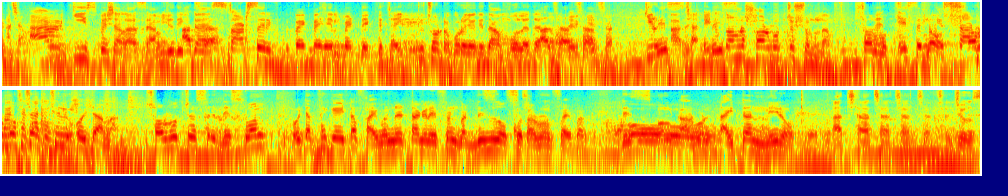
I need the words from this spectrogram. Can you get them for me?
আচ্ছা আর কি স্পেশাল আছে? আমি যদি একটা স্টার্টসের একটা হেলমেট দেখতে চাই একটু ছোট করে যদি দাম বলে দেন আচ্ছা, আচ্ছা, আচ্ছা। আচ্ছা এটা তো আমরা সর্বোচ্চ শুনলাম। সর্বোচ্চ। সর্বোচ্চ অ্যাকচুয়ালি ওইটা না। সর্বোচ্চ হচ্ছে দিস ওয়ান ওইটা থেকে এটা ফাইভ হান্ড্রেড টাকা different but this is also carbon fibre this is call. Carbon titan Nero আচ্ছা আচ্ছা আচ্ছা আচ্ছা আচ্ছা জোস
